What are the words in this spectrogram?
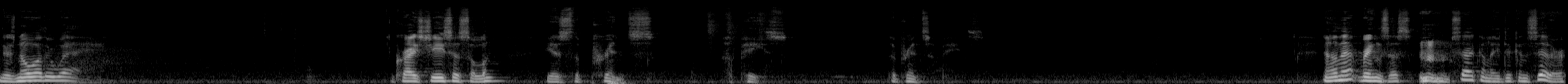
There's no other way. Christ Jesus alone is the Prince of Peace. The Prince of Peace. Now that brings us, secondly, to consider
